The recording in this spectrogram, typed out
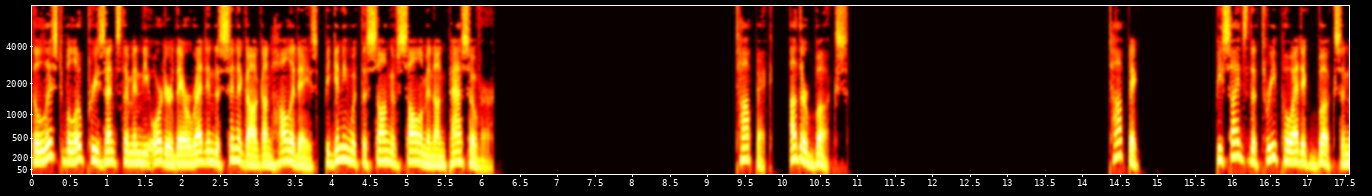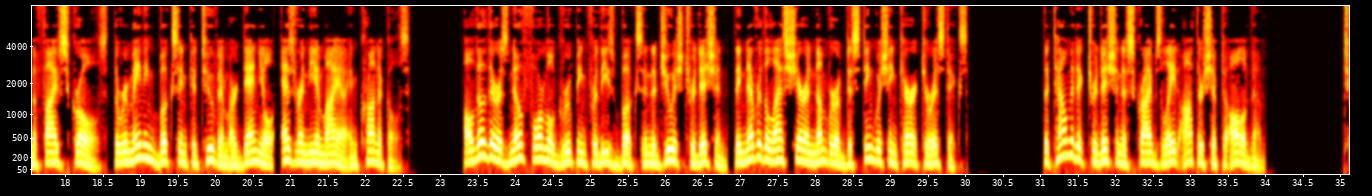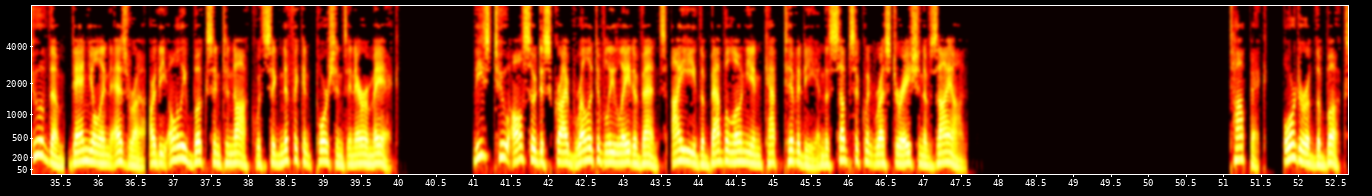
The list below presents them in the order they are read in the synagogue on holidays, beginning with the Song of Solomon on Passover. Topic: Other books. Topic: Besides the three poetic books and the five scrolls, the remaining books in Ketuvim are Daniel, Ezra Nehemiah and Chronicles. Although there is no formal grouping for these books in the Jewish tradition, they nevertheless share a number of distinguishing characteristics. The Talmudic tradition ascribes late authorship to all of them. Two of them Daniel and Ezra are the only books in Tanakh with significant portions in Aramaic. These two also describe relatively late events i.e. the Babylonian captivity and the subsequent restoration of Zion. Order of the books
